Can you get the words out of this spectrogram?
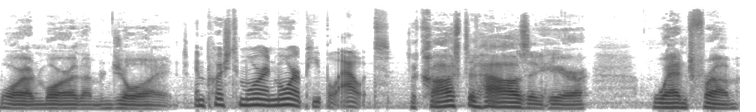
more and more of them joined. And pushed more and more people out. The cost of housing here went from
